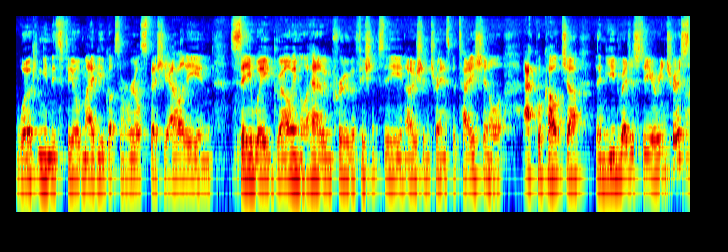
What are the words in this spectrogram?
working in this field, maybe you've got some real speciality in seaweed growing or how to improve efficiency in ocean transportation or aquaculture, then you'd register your interest.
